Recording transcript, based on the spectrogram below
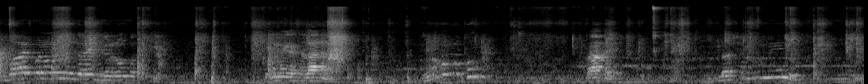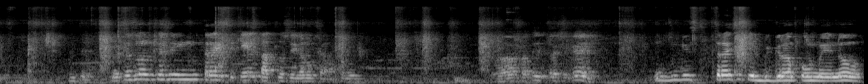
Babae pa naman yung driver ng kotse. Sino may kasalanan? Ano ka mo Bakit? Bigla siyang tumili. May kasunod kasing tricycle, tatlo sila magkakasunod. Ah, pati tricycle. Yung tricycle biglang pumeno.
